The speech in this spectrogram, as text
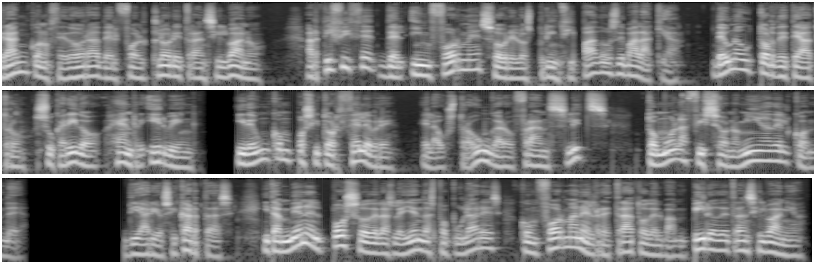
gran conocedora del folclore transilvano, artífice del Informe sobre los Principados de Valaquia, de un autor de teatro, su querido Henry Irving, y de un compositor célebre, el austrohúngaro Franz Liszt, tomó la fisonomía del conde. Diarios y cartas, y también el pozo de las leyendas populares conforman el retrato del vampiro de Transilvania,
